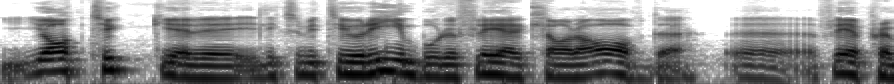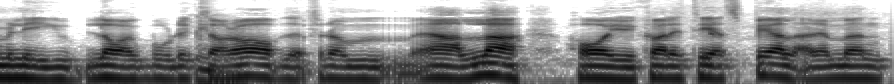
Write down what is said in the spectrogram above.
jag tycker eh, liksom i teorin borde fler klara av det. Eh, fler Premier League-lag borde klara av det. För de alla har ju kvalitetsspelare. Men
